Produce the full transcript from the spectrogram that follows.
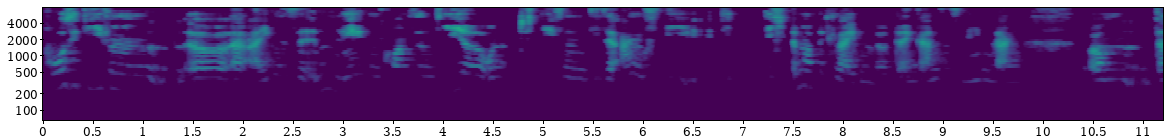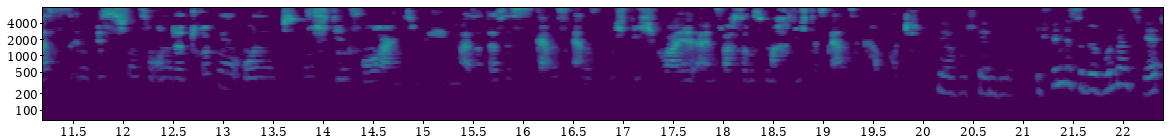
positiven äh, Ereignisse im Leben konzentriere und diesen diese Angst, die die dich immer begleiten wird, dein ganzes Leben lang, ähm, das ein bisschen zu unterdrücken und nicht den Vorrang zu geben. Also das ist ganz, ganz wichtig, weil einfach sonst macht dich das Ganze kaputt. Ja, verständlich. Ich finde es so bewundernswert,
